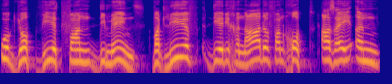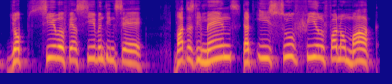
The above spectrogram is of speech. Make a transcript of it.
Ook Job weet van die mens wat leef deur die genade van God. As hy in Job 7 vers 17 sê: "Wat is die mens dat u soveel van hom maak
